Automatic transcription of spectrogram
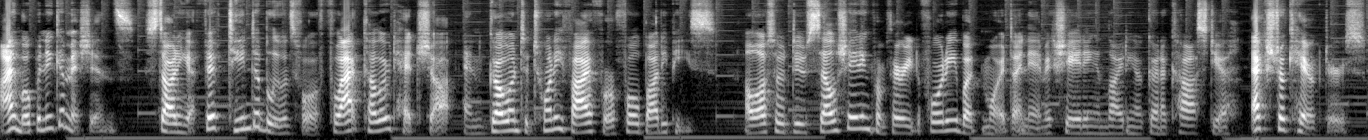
I'm opening commissions, starting at 15 doubloons for a flat colored headshot, and going to 25 for a full body piece. I'll also do cel shading from 30 to 40, but more dynamic shading and lighting are gonna cost you. Extra characters.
